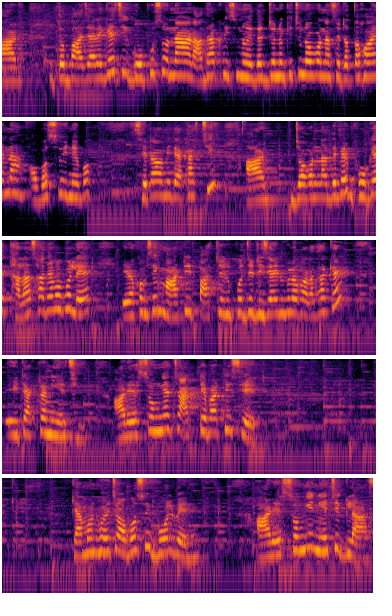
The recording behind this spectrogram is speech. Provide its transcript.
আর তো বাজারে গেছি, গোপু, সোনা, রাধা, কৃষ্ণ, এদের জন্য কিছু নেব না, সেটা তো হয় না, অবশ্যই নেব। সেটাও আমি দেখাচ্ছি। আর জগন্নাথ দেবের ভোগের থালা সাজাবো বলে এরকম সেই মাটির পাত্রের উপর যে ডিজাইনগুলো করা থাকে, এইটা একটা নিয়েছি। আর এর সঙ্গে চারটে বাটি সেট। কেমন হয়েছে অবশ্যই বলবেন। আর এর সঙ্গে নিয়েছি গ্লাস।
